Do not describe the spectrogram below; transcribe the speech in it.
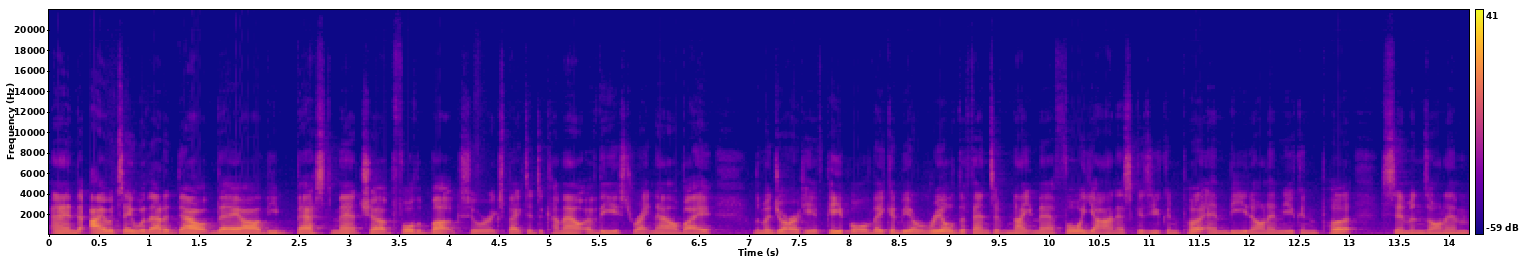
and I would say without a doubt they are the best matchup for the Bucks, who are expected to come out of the East right now by the majority of people. They could be a real defensive nightmare for Giannis because you can put Embiid on him, you can put Simmons on him.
